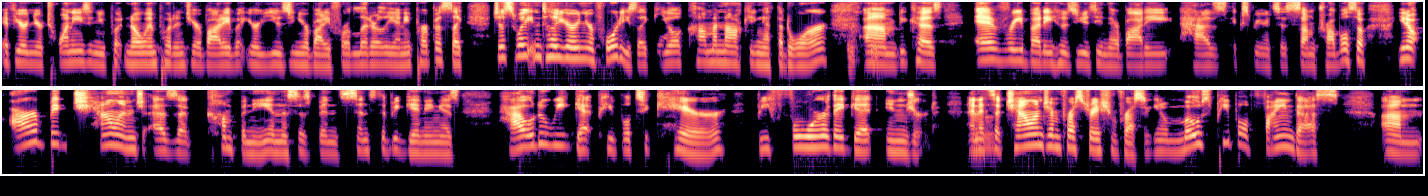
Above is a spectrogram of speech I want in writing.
if you're in your 20s and you put no input into your body but you're using your body for literally any purpose like just wait until you're in your 40s like you'll come a knocking at the door um because everybody who's using their body has experiences some trouble. So you know our big challenge as a company and this has been since the beginning is how do we get people to care before they get injured? And it's a challenge and frustration for us. You know most people find us um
